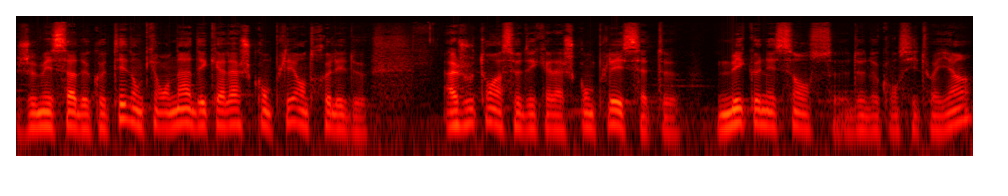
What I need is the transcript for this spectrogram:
je mets ça de côté, donc on a un décalage complet entre les deux. Ajoutons à ce décalage complet cette méconnaissance de nos concitoyens,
